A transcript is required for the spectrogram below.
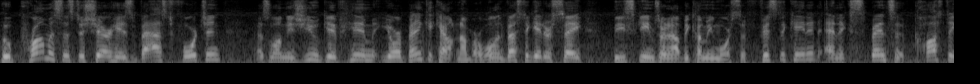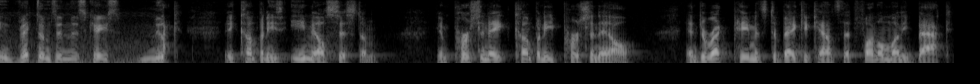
who promises to share his vast fortune as long as you give him your bank account number. Well, investigators say these schemes are now becoming more sophisticated and expensive, costing victims in this case millions. a company's email system, impersonate company personnel, and direct payments to bank accounts that funnel money back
